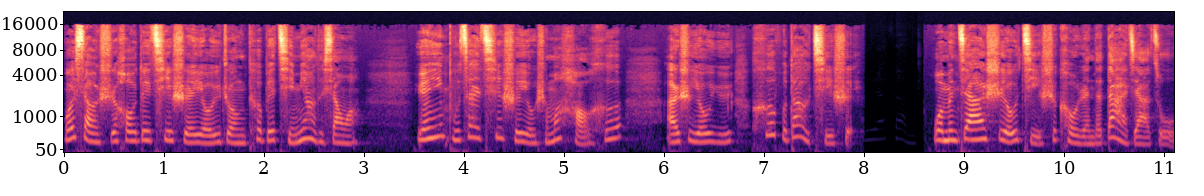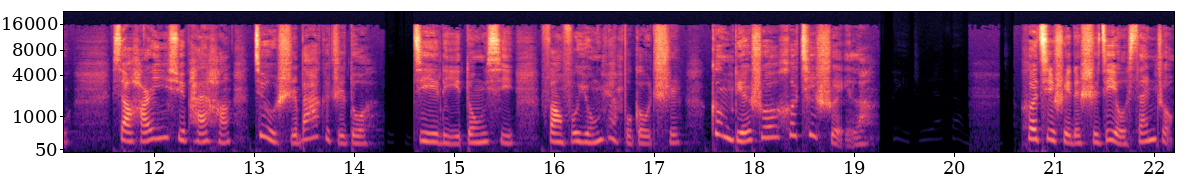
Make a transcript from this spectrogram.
我小时候对汽水有一种特别奇妙的向往，原因不在汽水有什么好喝，而是由于喝不到汽水。我们家是有几十口人的大家族，小孩依序排行就有十八个之多，记忆里东西仿佛永远不够吃，更别说喝汽水了。喝汽水的时机有三种，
